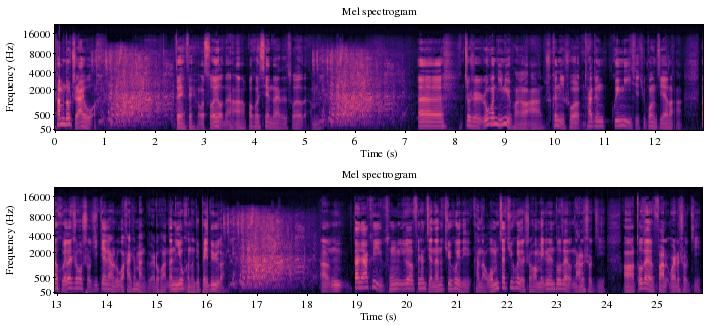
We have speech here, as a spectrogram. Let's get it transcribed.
他们都只爱我。对对，我所有的啊，包括现在的所有的，嗯，呃，就是如果你女朋友啊跟你说她跟闺蜜一起去逛街了啊，那回来之后手机电量如果还是满格的话，那你有可能就被绿了。啊，嗯，大家可以从一个非常简单的聚会里看到，我们在聚会的时候，每个人都在拿着手机，啊，都在发玩着手机，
